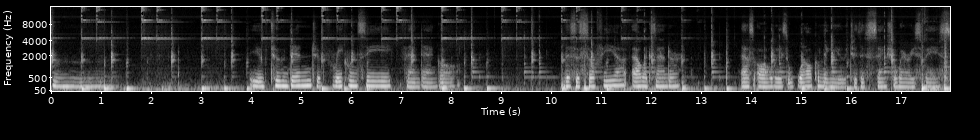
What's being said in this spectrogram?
Mm. You've tuned in to Frequency Fandango. This is Sophia Alexander, as always, welcoming you to this sanctuary space.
